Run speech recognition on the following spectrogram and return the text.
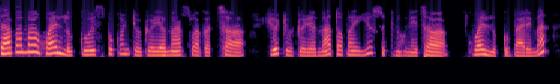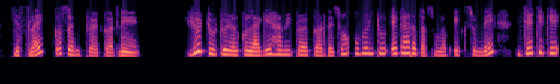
जाबामा व्हाइल लुपको स्पोकन ट्युटोरियलमा स्वागत छ। यो ट्युटोरियलमा तपाई यो सिक्नुहुनेछ। व्हाइल लुपको बारेमा यसलाई कसरी प्रयोग गर्ने? यो ट्युटोरियलको लागि हामी प्रयोग गर्दै छौं उबुन्टु 1110 जेटीके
